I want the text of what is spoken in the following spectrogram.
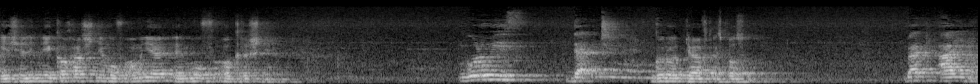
jeśli mnie kochasz, nie mów o mnie, y, mów o Krysznie. Guru is that. Guru działa w ten sposób, But I know.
